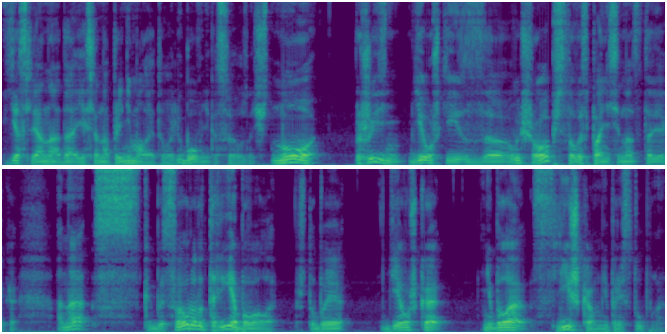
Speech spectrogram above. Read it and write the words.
если она, да, если она принимала этого любовника своего, значит, но жизнь девушки из э, высшего общества в Испании 17 века, она как бы своего рода требовала, чтобы девушка не была слишком неприступна.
